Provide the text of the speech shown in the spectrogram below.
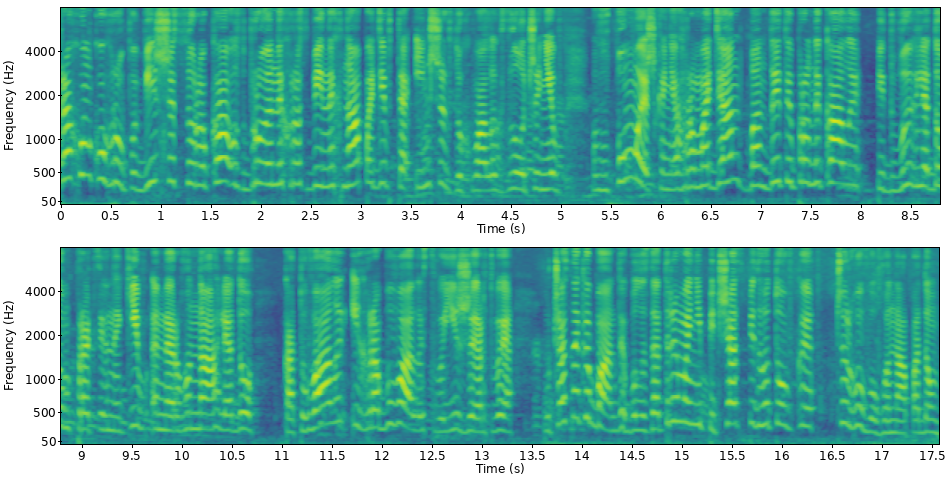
рахунку групи більше 40 озброєних розбійних нападів та інших зухвалих злочинів. В помешкання громадян бандити проникали під виглядом працівників енергонагляду Катували і грабували свої жертви. Учасники банди були затримані під час підготовки чергового нападу.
